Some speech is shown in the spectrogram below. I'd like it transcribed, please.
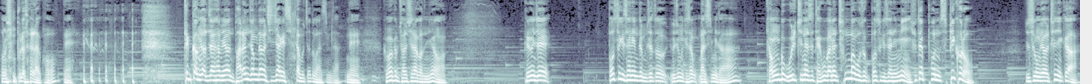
번호 좀 뿌려달라고. 네. 특검 연장하면 바른 정당을 지지하겠습니다. 문자도 많습니다. 네. 그만큼 절실하거든요. 그리고 이제 버스 기사님들 문자도 요즘은 계속 많습니다. 경북 울진에서 대구 가는 천마고속 버스 기사님이 휴대폰 스피커로 뉴스 공장을 트니까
